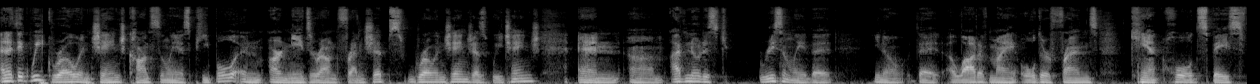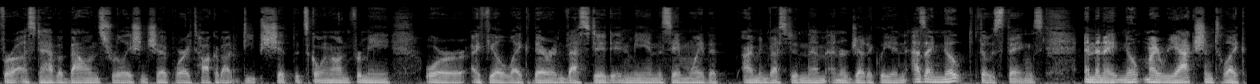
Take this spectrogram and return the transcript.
And I think we grow and change constantly as people, and our needs around friendships grow and change as we change. And um, I've noticed recently that, you know, that a lot of my older friends can't hold space for us to have a balanced relationship where I talk about deep shit that's going on for me, or I feel like they're invested in me in the same way that I'm invested in them energetically. And as I note those things, and then I note my reaction to like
